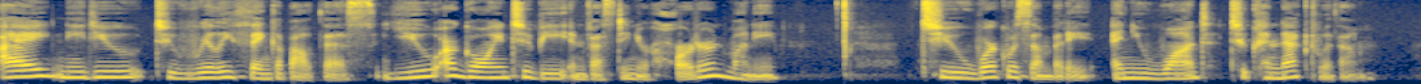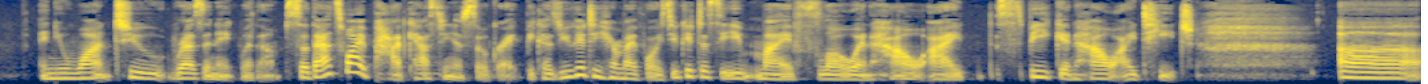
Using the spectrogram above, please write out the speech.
I need you to really think about this. You are going to be investing your hard earned money to work with somebody and you want to connect with them and you want to resonate with them. So that's why podcasting is so great because you get to hear my voice, you get to see my flow and how I speak and how I teach. Uh,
